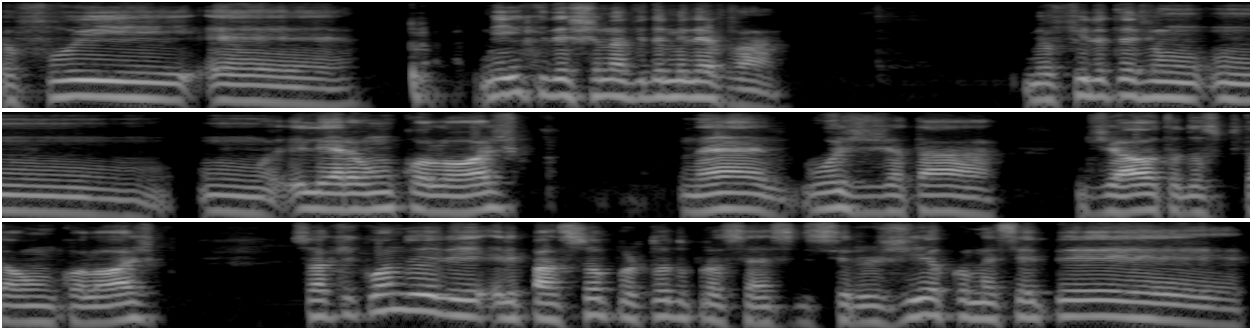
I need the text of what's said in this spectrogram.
eu fui é, meio que deixando a vida me levar. Meu filho teve um, um, um ele era oncológico, né? Hoje já está de alta do hospital oncológico. Só que quando ele, ele passou por todo o processo de cirurgia, eu comecei a ter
